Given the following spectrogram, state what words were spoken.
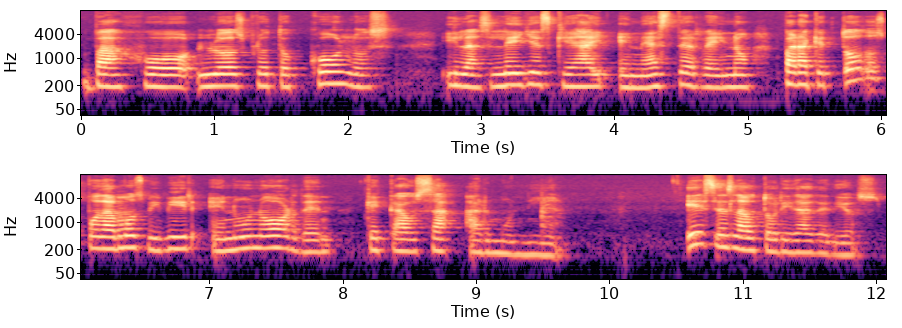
bajo los protocolos y las leyes que hay en este reino para que todos podamos vivir en un orden que causa armonía. Esa es la autoridad de Dios.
